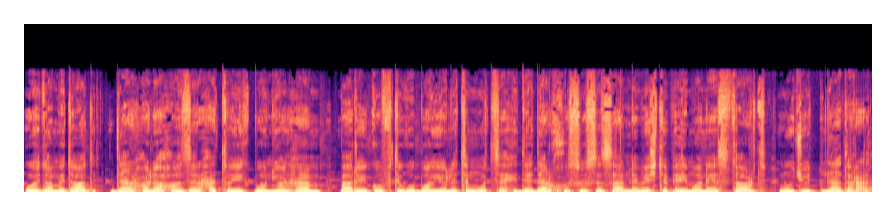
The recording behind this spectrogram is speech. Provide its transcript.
او ادامه داد در حال حاضر حتی یک بنیان هم برای گفتگو با ایالات متحده در خصوص سرنوشت پیمان استارت وجود ندارد.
